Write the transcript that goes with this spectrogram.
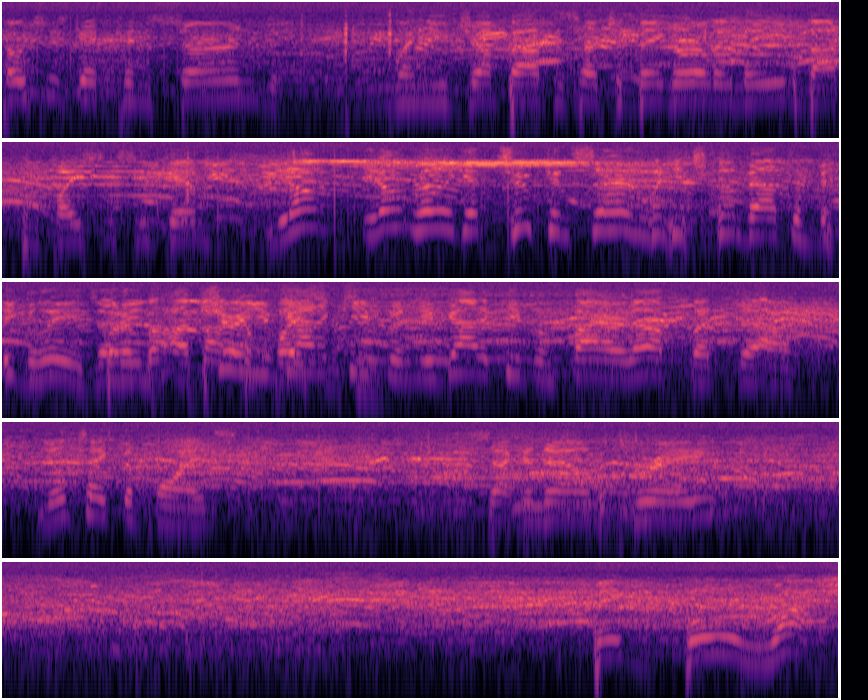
Coaches get concerned when you jump out to such a big early lead about complacency, Kim? You don't you don't really get too concerned when you jump out to big leads. But I mean, about, I'm sure you've got to keep them you've got to keep them fired up, but uh, you'll take the points. Second down three. Big bull rush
